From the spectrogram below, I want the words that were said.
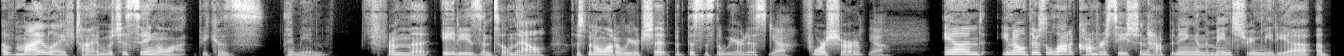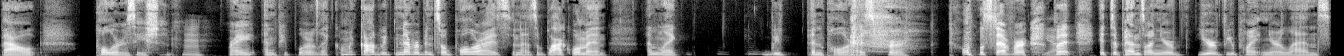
of my lifetime, which is saying a lot because, I mean, from the 80s until now, there's been a lot of weird shit, but this is the weirdest Yeah, for sure. yeah. And, you know, there's a lot of conversation happening in the mainstream media about polarization, Hmm. right? And people are like, oh my God, we've never been so polarized. And as a Black woman, I'm like, we've been polarized for almost ever, Yeah. but it depends on your your viewpoint and your lens.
